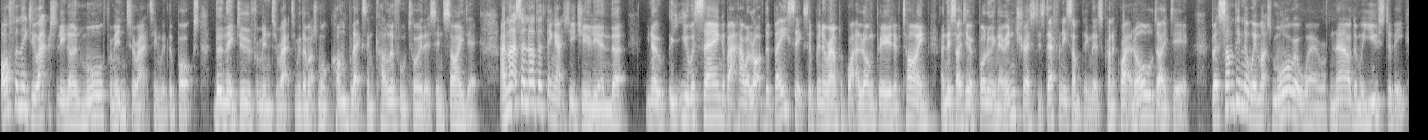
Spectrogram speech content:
often they do actually learn more from interacting with the box than they do from interacting with a much more complex and colorful toy that's inside it. And that's another thing, actually, Julian, that you know, you were saying about how a lot of the basics have been around for quite a long period of time. And this idea of following their interest is definitely something that's kind of quite an old idea. But something that we're much more aware of now than we used to be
